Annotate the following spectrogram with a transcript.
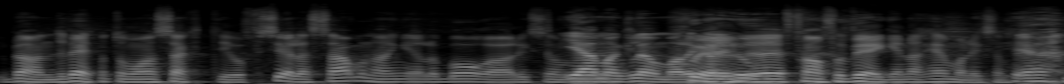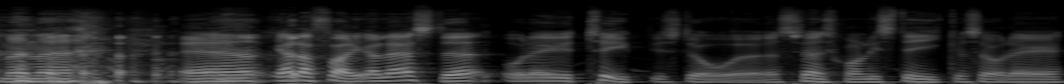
ibland vet man inte om man har sagt det i officiella sammanhang eller bara liksom... Ja, man glömmer det. Själv ihop. eh, framför väggen där hemma liksom. Ja. Men eh, eh, i alla fall, jag läste och det är ju typiskt då eh, svensk journalistik och så. Det är,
